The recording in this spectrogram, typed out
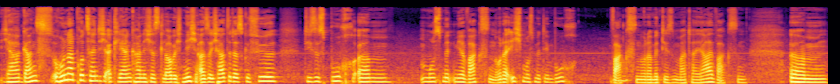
Ja, ganz hundertprozentig erklären kann ich es, glaube ich, nicht. Also ich hatte das Gefühl, dieses Buch ähm, muss mit mir wachsen oder ich muss mit dem Buch wachsen mhm. oder mit diesem Material wachsen. Ähm,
